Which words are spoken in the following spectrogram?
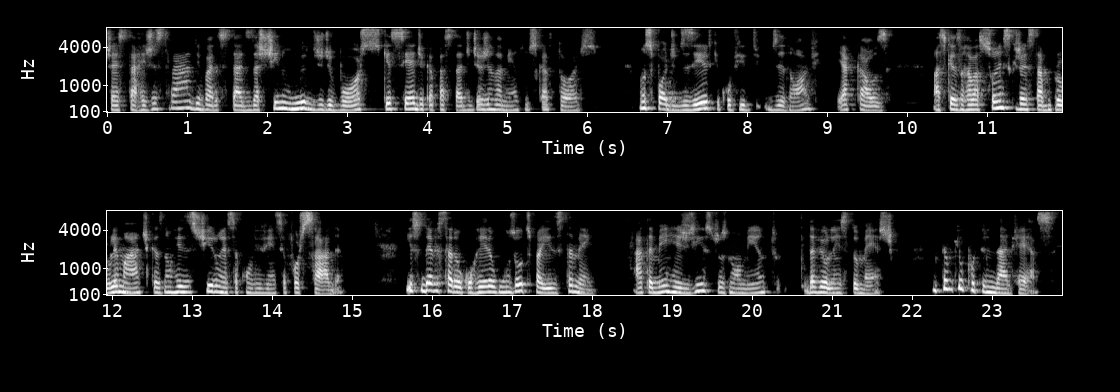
Já está registrado em várias cidades da China um número de divórcios que excede a capacidade de agendamento dos cartórios. Não se pode dizer que o Covid-19 é a causa, mas que as relações que já estavam problemáticas não resistiram a essa convivência forçada. Isso deve estar a ocorrer em alguns outros países também. Há também registros no aumento da violência doméstica. Então, que oportunidade é essa?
